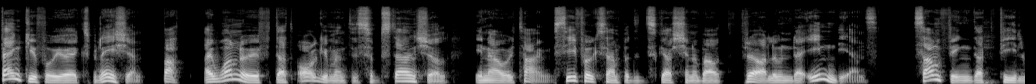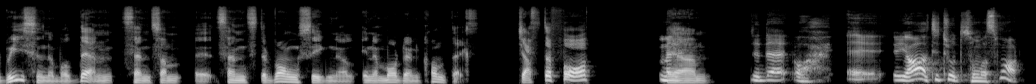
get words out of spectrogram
thank you for your explanation. But I wonder if that argument is substantial in our time. See, for example, the discussion about Frölunda Indians. Something that feel reasonable then sends, some, uh, sends the wrong signal in a modern context. Just a thought. Men Um, det där, åh, eh, jag har alltid trott att hon var smart.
